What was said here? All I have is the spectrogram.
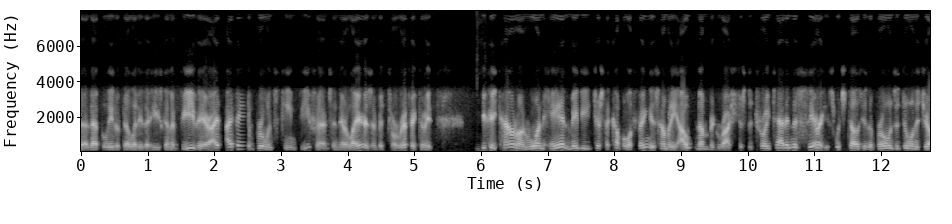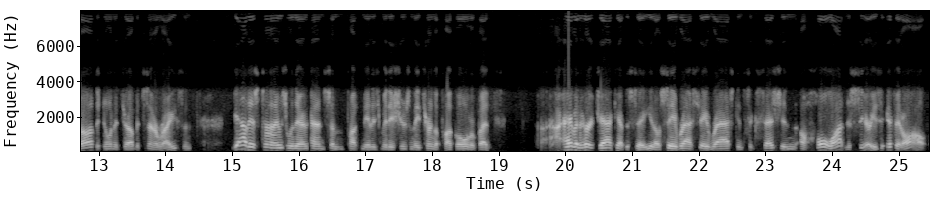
uh, that believability that he's going to be there. I, I think the Bruins team defense and their layers have been terrific. I mean, you could count on one hand, maybe just a couple of fingers, how many outnumbered rushes Detroit's had in this series, which tells you the Bruins are doing the job. They're doing a job at center ice, and yeah, there's times when they're having some puck management issues and they turn the puck over, but I haven't heard Jack have to say, you know, save Rask, save Rask in succession a whole lot in the series, if at all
